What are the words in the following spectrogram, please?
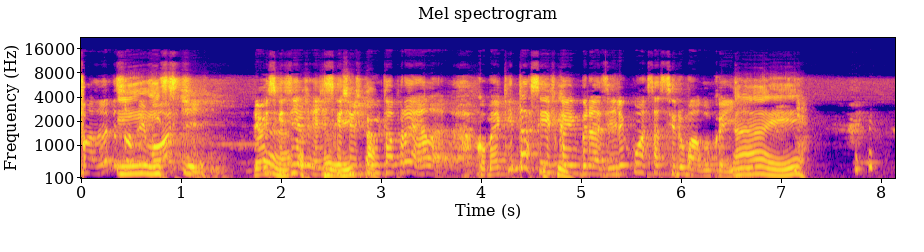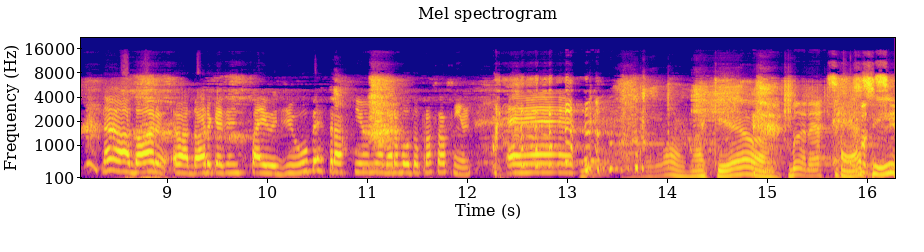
Falando sobre Isso. morte, eu esqueci, eu esqueci de Eita. perguntar pra ela. Como é que tá sem ficar em Brasília com um assassino maluco aí? ah, é. Não, eu adoro, eu adoro que a gente saiu de Uber pra filme e agora voltou pro assassino. É, Aqui é, ó. Mano, é assim É assim.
